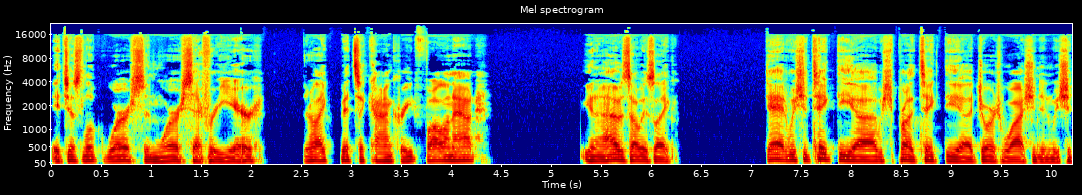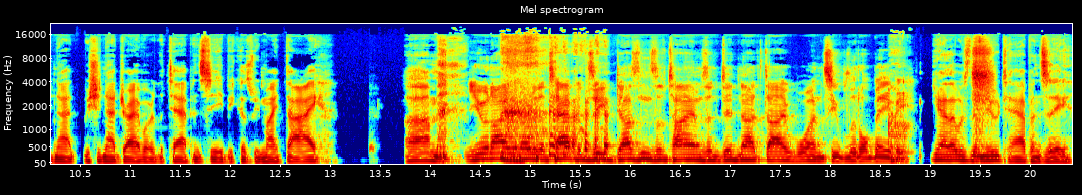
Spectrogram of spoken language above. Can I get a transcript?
it just looked worse and worse every year. They're like bits of concrete falling out. You know, I was always like, Dad, we should take the, uh, we should probably take the uh, George Washington. We should not, we should not drive over the Tappan Zee because we might die. Um, you and I went over the Tappan Zee dozens of times and did not die once, you little baby. yeah, that was the new Tappan Zee.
